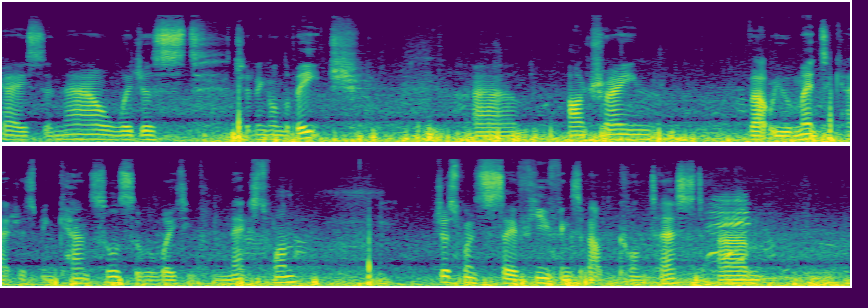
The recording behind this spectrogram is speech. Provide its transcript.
Okay, so now we're just chilling on the beach. Um, our train that we were meant to catch has been cancelled, so we're waiting for the next one. Just wanted to say a few things about the contest. Um,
